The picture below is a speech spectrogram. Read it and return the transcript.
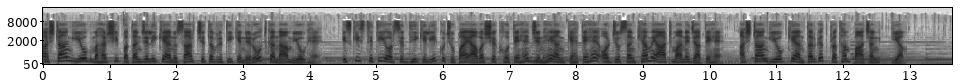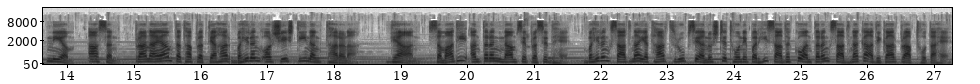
अष्टांग योग महर्षि पतंजलि के अनुसार चित्तवृत्ति के निरोध का नाम योग है। इसकी स्थिति और सिद्धि के लिए कुछ उपाय आवश्यक होते हैं जिन्हें अंग कहते हैं और जो संख्या में आठ माने जाते हैं। अष्टांग योग के अंतर्गत प्रथम पाँच अंग, यम। नियम, आसन, प्राणायाम तथा प्रत्याहार, बहिरंग और शेष तीन अंग धारणा। ध्यान, समाधि अंतरंग नाम से प्रसिद्ध है। बहिरंग साधना यथार्थ रूप से अनुष्ठित होने पर ही साधक को अंतरंग साधना का अधिकार प्राप्त होता है।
